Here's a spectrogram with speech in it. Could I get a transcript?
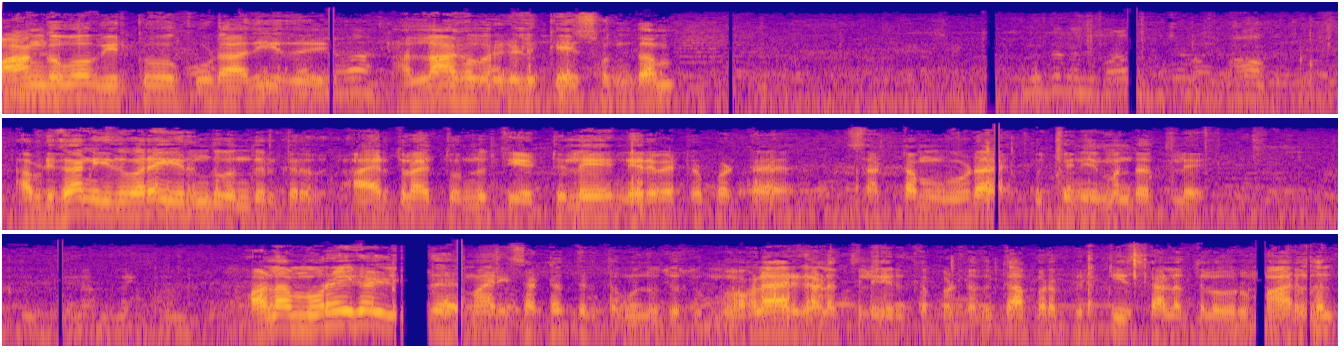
வாங்கவோ விற்கவோ கூடாது இது அல்லாஹ் அவர்களுக்கே சொந்தம். அப்படிதான் இதுவரை இருந்து வந்திருக்கிறது. ஆயிரத்தி தொள்ளாயிரத்தி தொண்ணூத்தி எட்டிலே நிறைவேற்றப்பட்ட சட்டம் கூட உச்சநீதிமன்றத்திலே பல முறைகள் இந்த மாதிரி சட்டத்திருத்தம் கொண்டு வந்திருக்கு முகலாயர் காலத்தில் இருக்கப்பட்டதுக்கு அப்புறம் பிரிட்டிஷ் காலத்தில் ஒரு மாறுதல்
